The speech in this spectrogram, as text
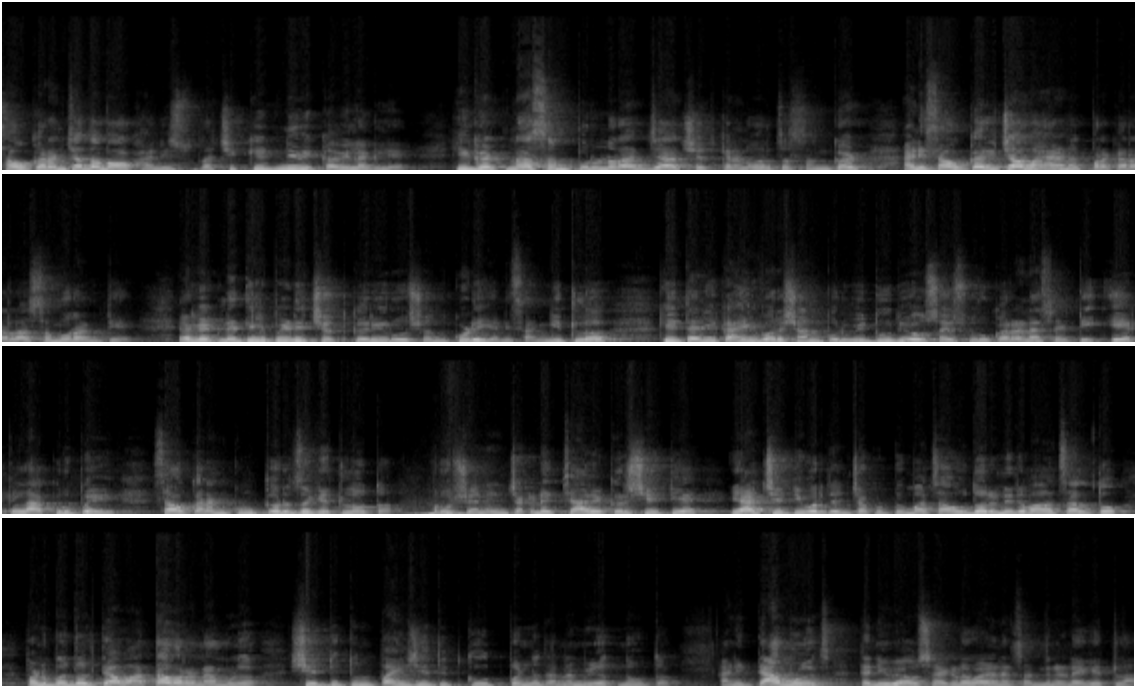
सावकारांच्या दबावाखाली स्वतःची किडनी विकावी लागली आहे. ही घटना संपूर्ण राज्यात शेतकऱ्यांवरचं संकट आणि सावकारीच्या भयानक प्रकाराला समोर आणते. या घटनेतील पीडित शेतकरी रोशन कुडे यांनी सांगितलं की त्यांनी काही वर्षांपूर्वी दूध व्यवसाय सुरू करण्यासाठी एक लाख रुपये सावकारांकडून कर्ज घेतलं होतं. रोशन यांच्याकडे चार एकर शेती आहे. याच शेतीवर त्यांच्या कुटुंबाचा उदरनिर्वाह चालतो पण बदलत्या वातावरणामुळं शेतीतून पाहिजे तितकं उत्पन्न त्यांना मिळत नव्हतं. आणि त्यामुळंच त्यांनी व्यवसायाकडे वळण्याचा निर्णय घेतला.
